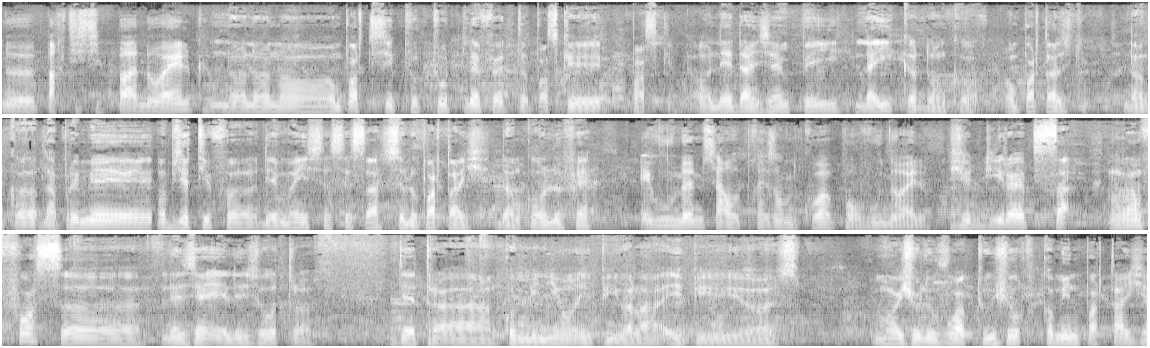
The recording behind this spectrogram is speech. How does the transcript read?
ne participe pas à Noël Non, non, non, on participe pour toutes les fêtes parce que parce qu'on est dans un pays laïque, donc euh, on partage tout. Donc euh, le premier objectif euh, des maïs, c'est ça, c'est le partage. Donc on le fait. Et vous-même, ça représente quoi pour vous Noël? Je dirais que ça renforce les uns et les autres d'être en communion et puis voilà et puis euh, moi je le vois toujours comme un partage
